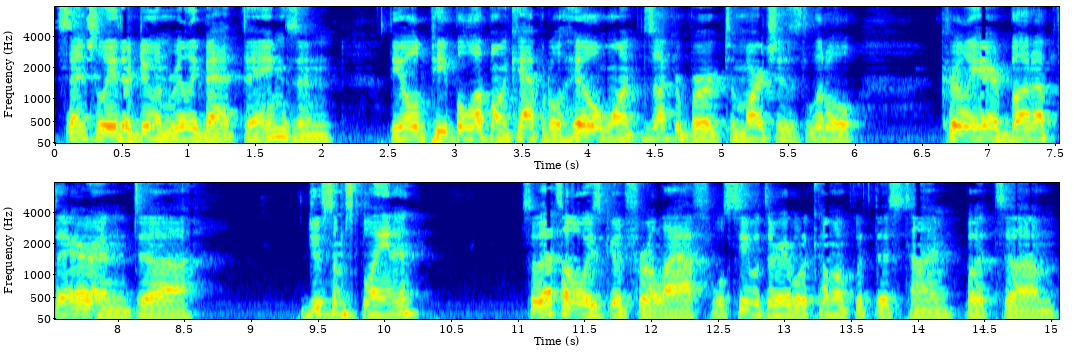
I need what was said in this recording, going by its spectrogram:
Essentially, they're doing really bad things, and the old people up on Capitol Hill want Zuckerberg to march his little curly haired butt up there and uh, do some splaining. So that's always good for a laugh. We'll see what they're able to come up with this time. But um,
